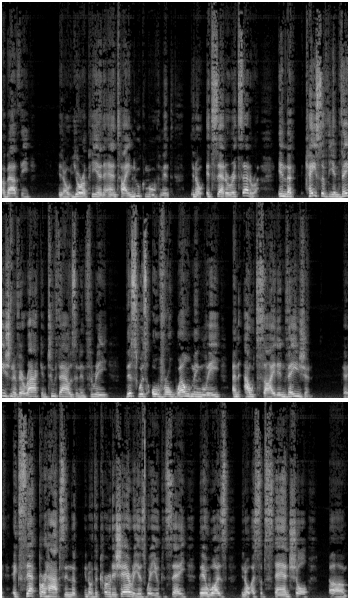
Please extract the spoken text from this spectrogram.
about the, you know, European anti-nuke movement, you know, et cetera, et cetera. In the case of the invasion of Iraq in 2003, this was overwhelmingly an outside invasion. Okay? Except perhaps in the, you know, the Kurdish areas where you could say there was, you know, a substantial um,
